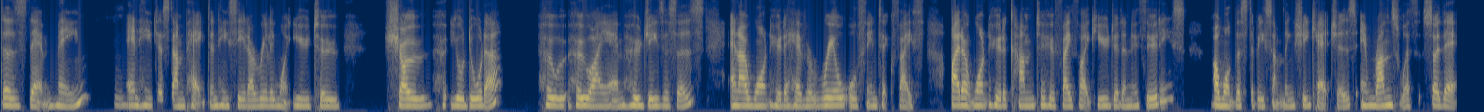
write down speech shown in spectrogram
does that mean? Mm. And he just unpacked and he said, I really want you to show your daughter who who I am, who Jesus is, and I want her to have a real authentic faith. I don't want her to come to her faith like you did in her 30s. I want this to be something she catches and runs with so that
